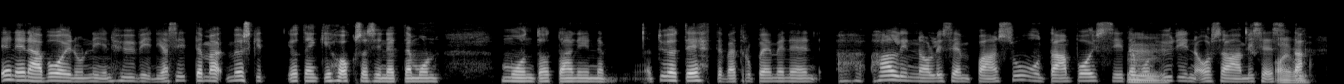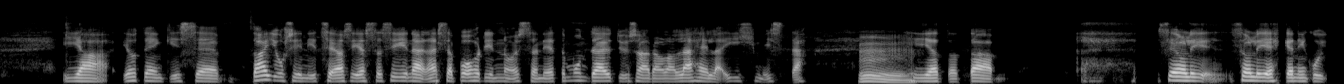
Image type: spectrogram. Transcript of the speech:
en enää voinut niin hyvin. Ja sitten mä myöskin jotenkin hoksasin, että mun, mun tota niin, työtehtävät rupeaa meneen hallinnollisempaan suuntaan pois siitä mun mm. ydinosaamisesta. Aivan. Ja jotenkin se tajusin itse asiassa siinä näissä pohdinnoissani, että mun täytyy saada olla lähellä ihmistä. Mm. Ja tota, se, oli, se oli ehkä niin kuin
